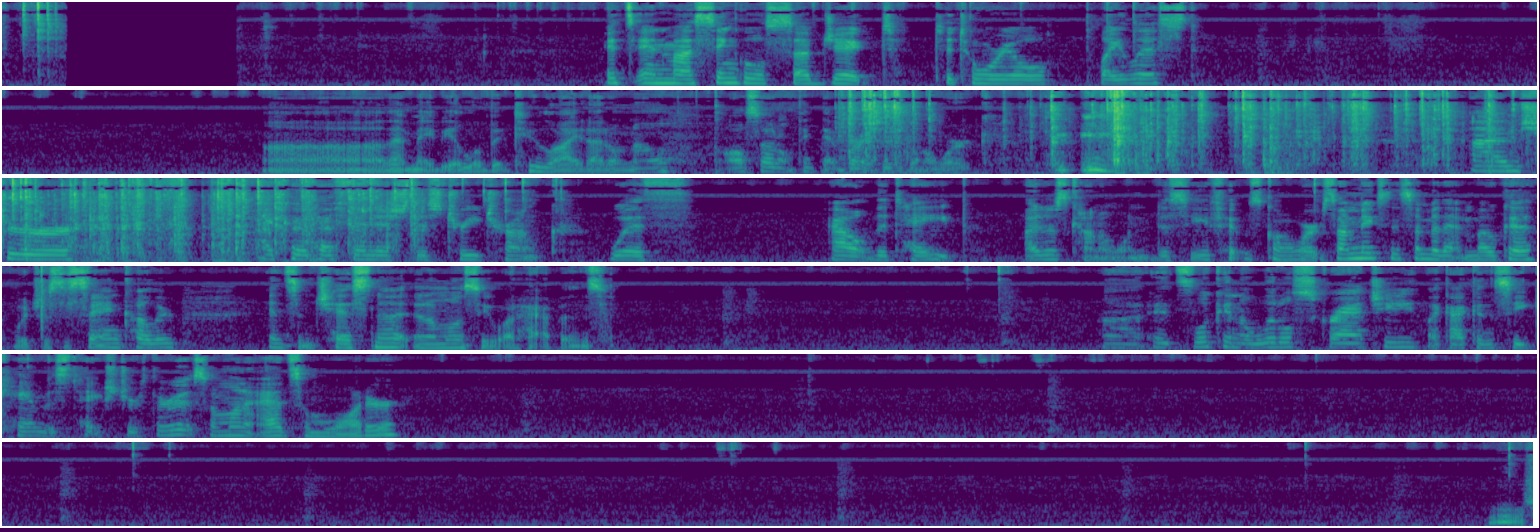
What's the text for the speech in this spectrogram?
It's in my single subject tutorial playlist. Uh, that may be a little bit too light. I don't know. Also, I don't think that brush is going to work. I'm sure I could have finished this tree trunk without the tape. I just kind of wanted to see if it was going to work. So I'm mixing some of that mocha, which is the sand color, and some chestnut, and I'm to see what happens. Uh, it's looking a little scratchy, like I can see canvas texture through it, so I'm to add some water. Oof.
